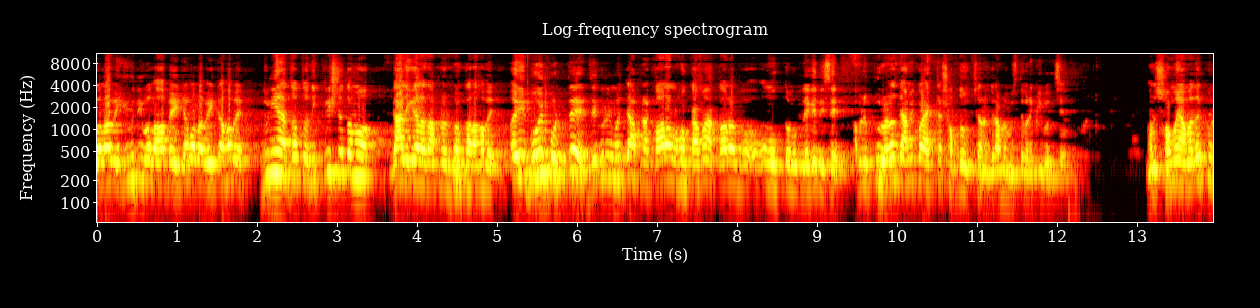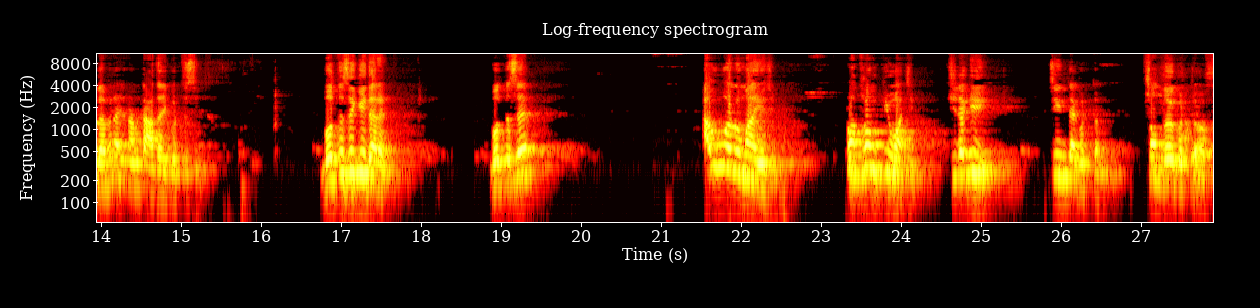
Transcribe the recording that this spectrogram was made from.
বলা হবে, ইহুদি বলা হবে, এটা বলা হবে, এটা হবে। দুনিয়ার যত নিকৃষ্টতম গালি গালাজ আপনার ভোগ করা হবে, ওই বই পড়তে যেগুলির মধ্যে আপনার কলাল হোকামা, কলাল অমুক তমুক লেগে দিছে। আপনি পুরোটা যদি আমি কয়েকটা শব্দ উচ্চারণ করে, আপনি বুঝতে পারি কি বলছে। মানে সময় আমাদের কুলাবে না, এই জন্য আমি তাড়াতাড়ি করতেছি। বলতেছি কি দাঁড়েন বলতেছে প্রথম কি ওয়াজিব? সেটা কি? চিন্তা করতে হবে, সন্দেহ করতে হবে।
